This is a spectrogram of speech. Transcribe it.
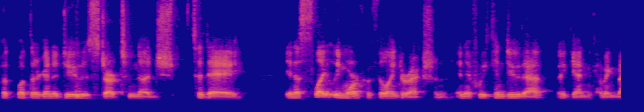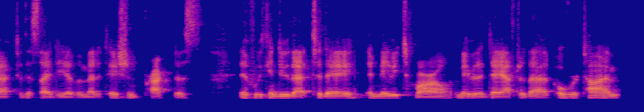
but what they're going to do is start to nudge today in a slightly more fulfilling direction. And if we can do that again coming back to this idea of a meditation practice if we can do that today and maybe tomorrow maybe the day after that over time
